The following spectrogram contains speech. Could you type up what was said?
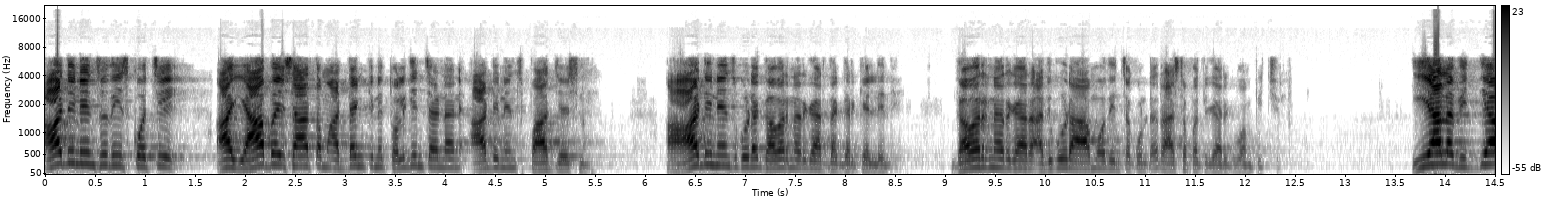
ఆర్డినెన్స్ తీసుకొచ్చి ఆ యాభై శాతం అడ్డంకిని తొలగించండి అని ఆర్డినెన్స్ పాస్ చేసినాం. ఆ ఆర్డినెన్స్ కూడా గవర్నర్ గారి దగ్గరికి వెళ్ళింది. గవర్నర్ గారు అది కూడా ఆమోదించకుండా రాష్ట్రపతి గారికి పంపించారు. ఇవాళ విద్యా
